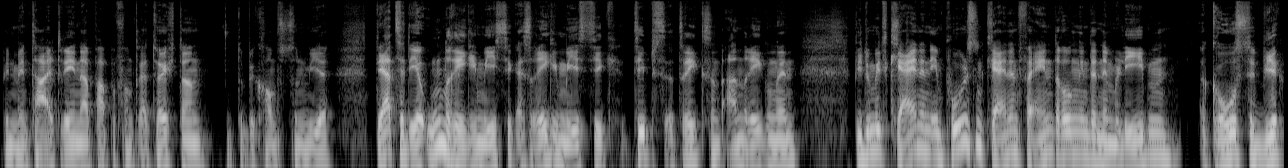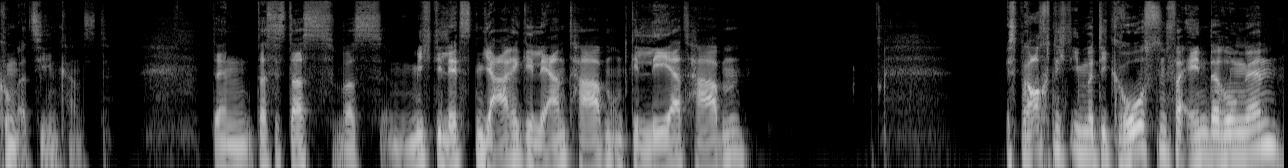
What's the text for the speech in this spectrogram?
bin Mentaltrainer, Papa von drei Töchtern und du bekommst von mir derzeit eher unregelmäßig als regelmäßig Tipps, Tricks und Anregungen, wie du mit kleinen Impulsen, kleinen Veränderungen in deinem Leben große Wirkung erzielen kannst. Denn das ist das, was mich die letzten Jahre gelernt haben und gelehrt haben. Es braucht nicht immer die großen Veränderungen,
